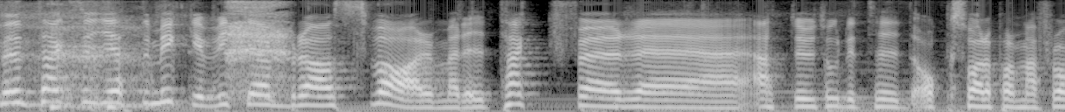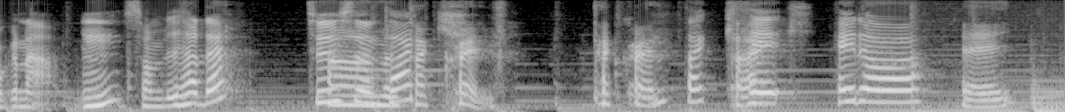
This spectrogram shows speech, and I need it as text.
Men tack så jättemycket. Vilka bra svar, Marie. Tack för eh, att du tog dig tid och svarade på de här frågorna mm. som vi hade. Tusen ja, tack. Tack själv. Tack själv. Tack. tack. He hej då. Hej.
